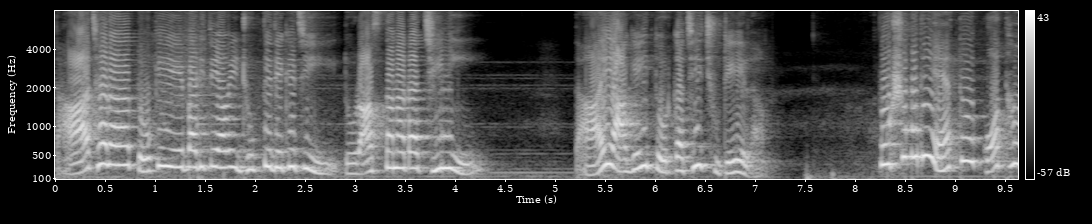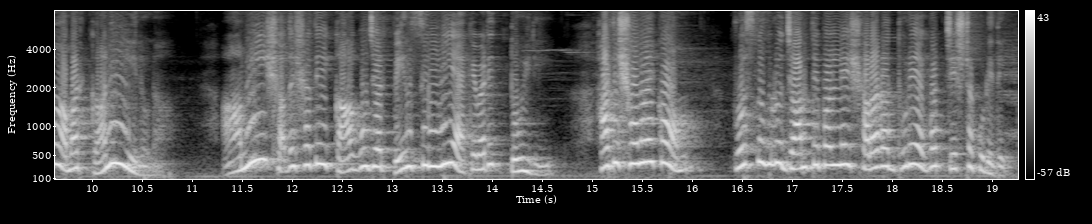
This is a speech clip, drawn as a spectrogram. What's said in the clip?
তাছাড়া তোকে এ বাড়িতে আমি ঢুকতে দেখেছি, তোর আস্তানাটা চিনি। তাই আগেই তোর কাছেই ছুটে এলাম। পশুপতি এত কথা আমার কানে এলো না। আমি সাথে সাথে কাগজ আর পেন্সিল নিয়ে একেবারে তৈরি। হাতে সময় কম, প্রশ্নগুলো জানতে পারলে সারা রাত ধরে একবার চেষ্টা করে দেখব।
